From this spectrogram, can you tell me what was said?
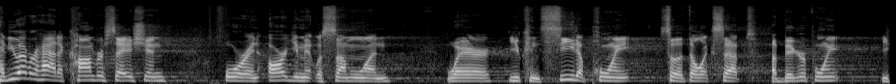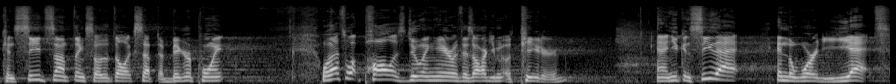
Have you ever had a conversation or an argument with someone where you concede a point so that they'll accept a bigger point. You concede something so that they'll accept a bigger point. Well, that's what Paul is doing here with his argument with Peter. And you can see that in the word yet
